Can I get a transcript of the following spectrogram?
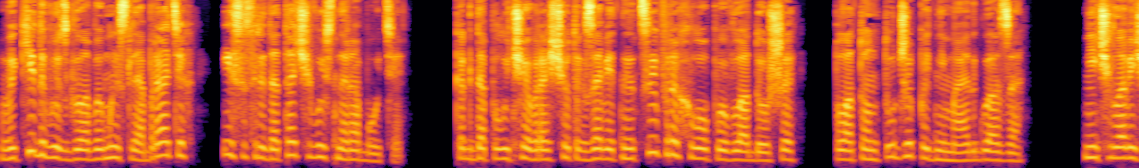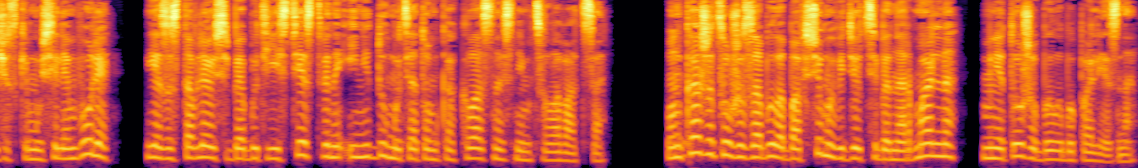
Выкидываю с головы мысли о братьях и сосредотачиваюсь на работе. Когда получаю в расчетах заветные цифры, хлопаю в ладоши. Платон тут же поднимает глаза. Нечеловеческим усилием воли я заставляю себя быть естественной и не думать о том, как классно с ним целоваться. Он, кажется, уже забыл обо всем и ведет себя нормально, мне тоже было бы полезно.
